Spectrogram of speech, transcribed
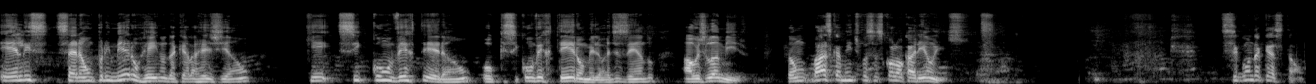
eles serão o primeiro reino daquela região que se converterão, ou que se converteram, melhor dizendo, ao islamismo. Então, basicamente, vocês colocariam isso. Segunda questão.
